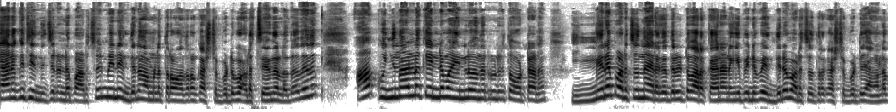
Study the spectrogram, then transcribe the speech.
ഞാനൊക്കെ ചിന്തിച്ചിട്ടുണ്ട്. പഠിച്ചു പിന്നെ എന്തിനാണ് നമ്മൾ ഇത്രമാത്രം കഷ്ടപ്പെട്ട് പഠിച്ചതെന്നുള്ളത് അതായത് ആ കുഞ്ഞുനാളിലൊക്കെ എന്റെ മൈൻഡിൽ വന്നിട്ടുള്ളൊരു തോട്ടാണ് ഇങ്ങനെ പഠിച്ചു നരകത്തിലോട്ട് വറക്കാനാണെങ്കിൽ പിന്നെ ഇപ്പോൾ എന്തിനാ പഠിച്ചത്ര കഷ്ടപ്പെട്ട് ഞങ്ങളെ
